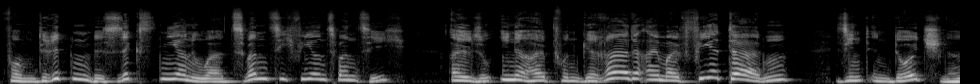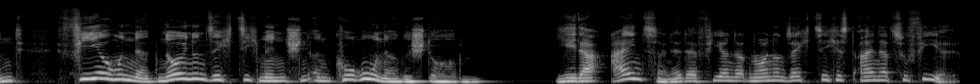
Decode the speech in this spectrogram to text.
vom 3. bis 6. Januar 2024, also innerhalb von gerade einmal vier Tagen, sind in Deutschland 469 Menschen an Corona gestorben. Jeder einzelne der 469 ist einer zu viel,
